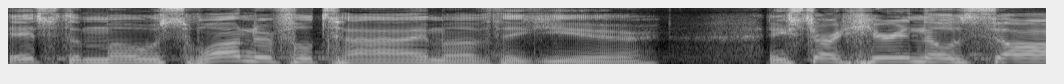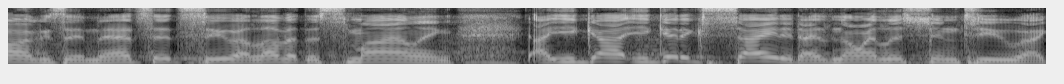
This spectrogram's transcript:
It's the most wonderful time of the year. And you start hearing those songs, and that's it too. I love it. The smiling, uh, you got you get excited. I know I listen to. I,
